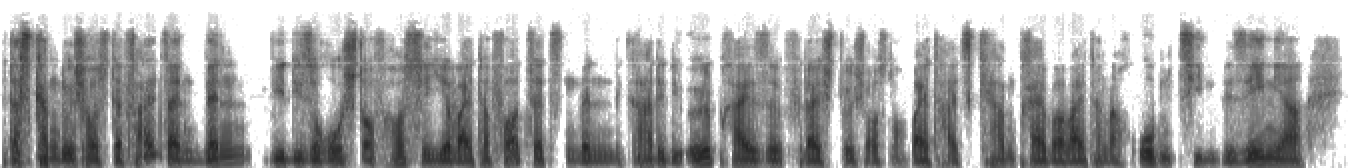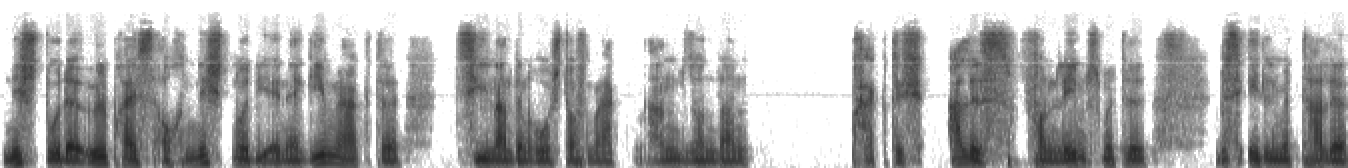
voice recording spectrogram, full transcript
Das kann durchaus der Fall sein, wenn wir diese Rohstoffhosse hier weiter fortsetzen, wenn gerade die Ölpreise vielleicht durchaus noch weiter als Kerntreiber weiter nach oben ziehen. Wir sehen ja nicht nur der Ölpreis, auch nicht nur die Energiemärkte ziehen an den Rohstoffmärkten an, sondern praktisch alles von Lebensmittel bis Edelmetalle,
